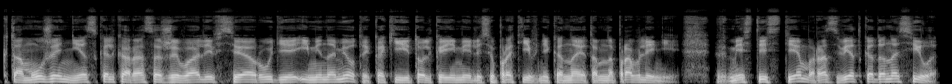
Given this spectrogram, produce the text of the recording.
К тому же несколько раз оживали все орудия и минометы, какие только имелись у противника на этом направлении. Вместе с тем разведка доносила,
